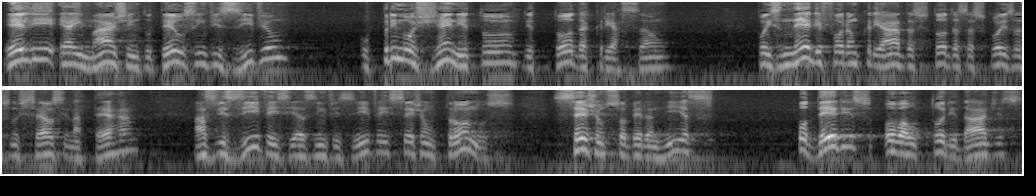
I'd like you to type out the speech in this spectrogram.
Ele é a imagem do Deus invisível o primogênito de toda a criação, pois nele foram criadas todas as coisas nos céus e na terra, as visíveis e as invisíveis, sejam tronos, sejam soberanias, poderes ou autoridades,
